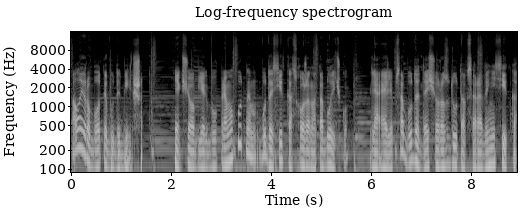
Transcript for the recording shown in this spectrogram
але й роботи буде більше. Якщо об'єкт був прямокутним, буде сітка схожа на табличку. Для еліпса буде дещо роздута всередині сітка.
